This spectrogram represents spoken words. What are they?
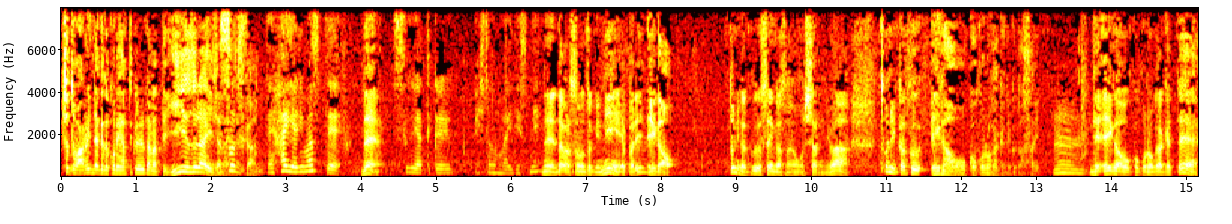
ちょっと悪いんだけどこれやってくれるかなって言いづらいじゃないそうですか。ねはいやりますってね。すぐやってくれる人の方がいいですね。ねだからその時にやっぱり笑顔、とにかく千賀さんがおっしゃるにはとにかく笑顔を心がけてください。うん。で笑顔を心がけて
